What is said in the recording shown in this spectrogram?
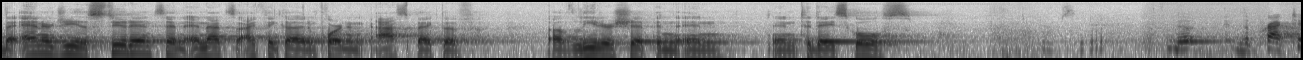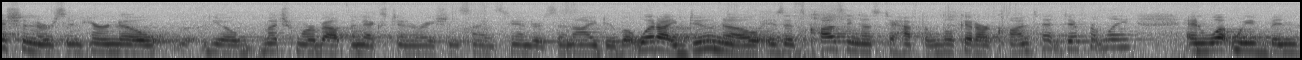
the energy, the students, and, and that's, I think, an important aspect of, of leadership in, in, in today's schools. The, the practitioners in here know you know, much more about the next generation science standards than I do. But what I do know is it's causing us to have to look at our content differently. And what we've been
